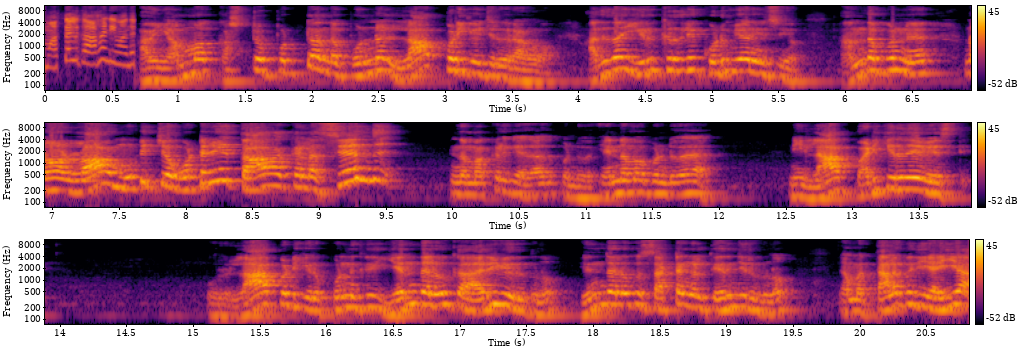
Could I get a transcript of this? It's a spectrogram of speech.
மக்களுக்காக நீ வந்து அவங்க அம்மா கஷ்டப்பட்டு அந்த பொண்ணை லா படிக்க வச்சிருக்கிறாங்களாம் அதுதான் இருக்கிறதுலே கொடுமையான விஷயம். அந்த பொண்ணு நான் லா முடிச்ச உடனே தாவக்கல்ல சேர்ந்து இந்த மக்களுக்கு ஏதாவது பண்ணுவேன் என்னம்மா பண்ணுவ? நீ லா படிக்கிறதே வேஸ்ட்டு ஒரு லா படிக்கிற பொண்ணுக்கு எந்த அளவுக்கு அறிவு இருக்கணும்? எந்த அளவுக்கு சட்டங்கள் தெரிஞ்சிருக்கணும்? நம்ம தளபதி ஐயா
